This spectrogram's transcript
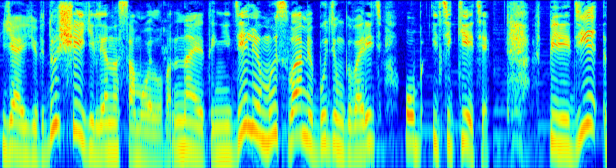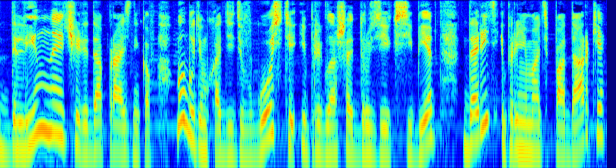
Я ее ведущая Елена Самойлова. На этой неделе мы с вами будем говорить об этикете. Впереди длинная череда праздников. Мы будем ходить в гости и приглашать друзей к себе, дарить и принимать подарки.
